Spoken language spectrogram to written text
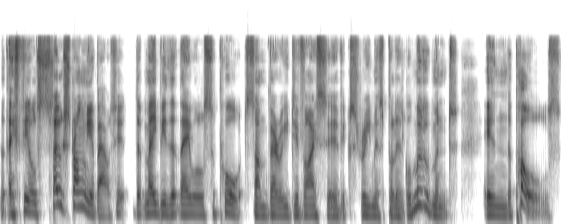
that they feel so strongly about it that maybe that they will support some very divisive extremist political movement in the polls,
